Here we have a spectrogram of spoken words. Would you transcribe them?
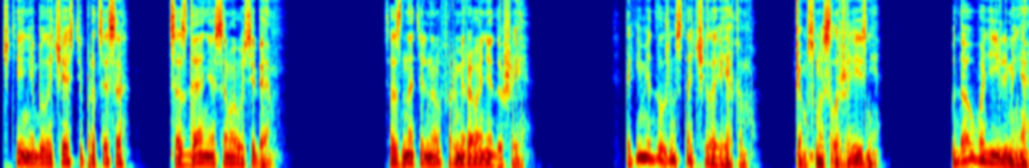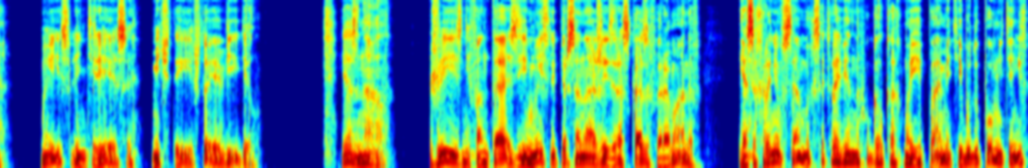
чтение было частью процесса создания самого себя, сознательного формирования души. Каким я должен стать человеком? В чем смысл жизни? Куда уводили меня? Мысли, интересы, мечты, что я видел? Я знал, Жизни, фантазии, мысли персонажей из рассказов и романов я сохраню в самых сокровенных уголках моей памяти и буду помнить о них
